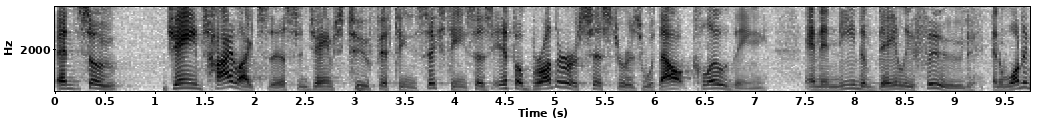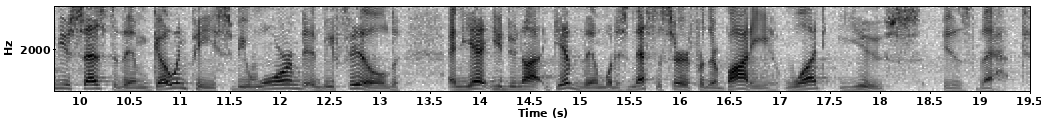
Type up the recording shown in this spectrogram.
And so James highlights this in James 2 15 and 16. He says, If a brother or sister is without clothing and in need of daily food, and one of you says to them, Go in peace, be warmed and be filled, and yet you do not give them what is necessary for their body, what use is that?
